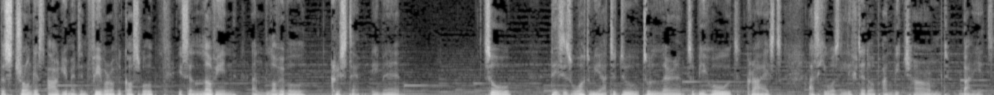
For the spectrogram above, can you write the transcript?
The strongest argument in favor of the gospel is a loving and lovable Christian. Amen. So, this is what we are to do to learn to behold Christ as he was lifted up and be charmed by it,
